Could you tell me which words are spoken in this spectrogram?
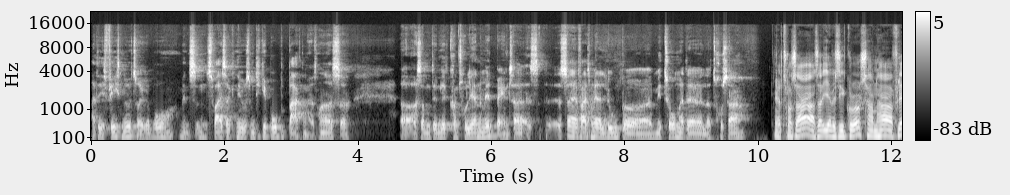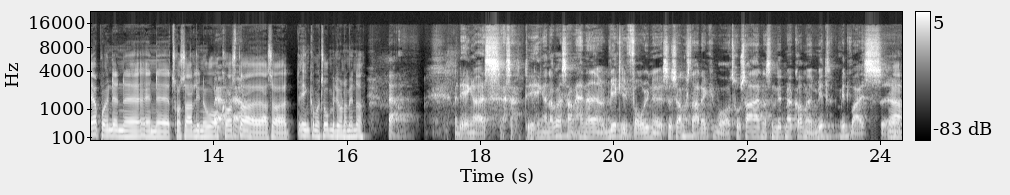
og det er fæsen udtryk at bruge, men sådan en svejserkniv, som de kan bruge på bakken og sådan noget, så, og, og sådan den lidt kontrollerende midtbane, så, så er jeg faktisk mere lun på Mitoma der, eller Trossard. Ja, Trossard, altså jeg vil sige, Gross han har flere point end, uh, end uh, Trossard lige nu, og Ja, koster ja. altså 1,2 millioner mindre. Ja. Men det hænger, altså, altså, det hænger nok også sammen. Han havde en virkelig forrygende sæsonstart, ikke? hvor Trossard er sådan lidt mere kommet midt, midtvejs. Øh, Ja.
